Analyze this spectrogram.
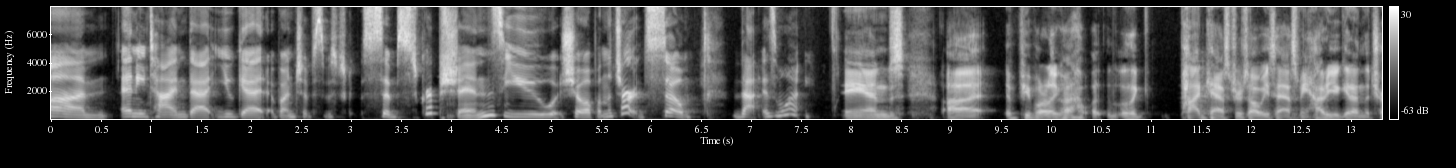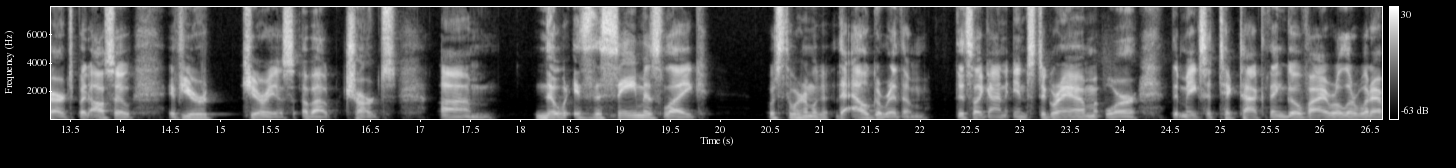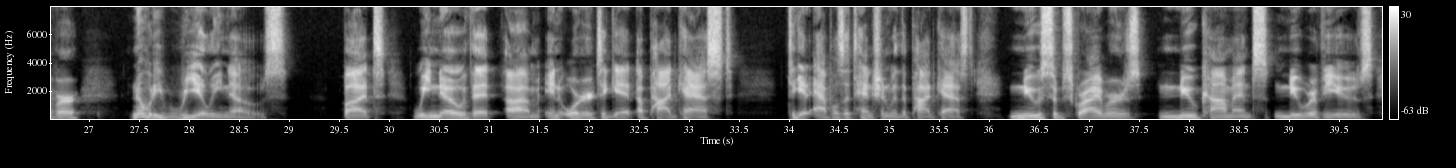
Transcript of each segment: um, anytime that you get a bunch of subs- subscriptions, you show up on the charts. So that is why. And uh, people are like, like podcasters always ask me, how do you get on the charts? But also, if you're curious about charts, um, no, it's the same as like what's the word I'm looking the algorithm that's like on Instagram or that makes a TikTok thing go viral or whatever. Nobody really knows. But we know that um, in order to get a podcast, to get Apple's attention with the podcast, new subscribers, new comments, new reviews,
